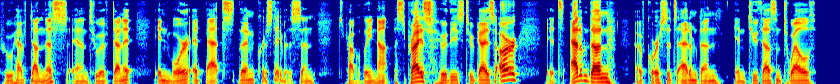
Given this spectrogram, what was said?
who have done this and who have done it in more at bats than Chris Davis. And it's probably not a surprise who these two guys are. It's Adam Dunn. Of course, it's Adam Dunn. In 2012,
